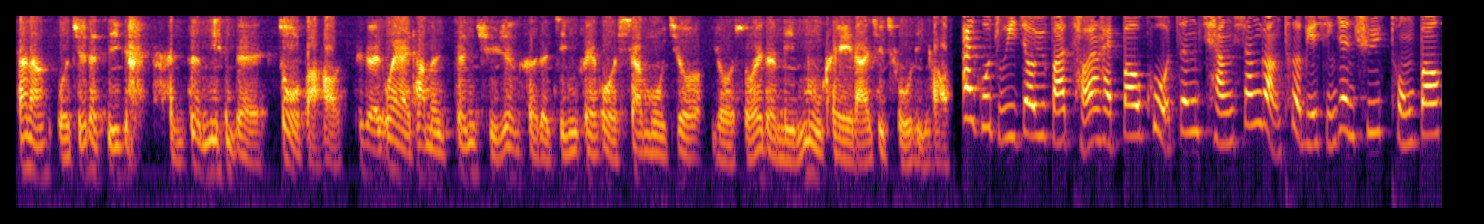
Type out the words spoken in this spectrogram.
当然，我觉得是一个很正面的做法哈。这个未来他们争取任何的经费或项目，就有所谓的名目可以来去处理哈。爱国主义教育法草案还包括增强香港特别行政区同胞、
